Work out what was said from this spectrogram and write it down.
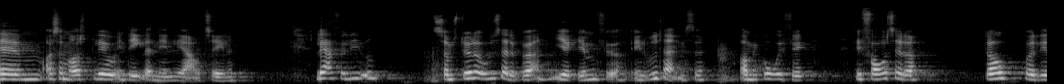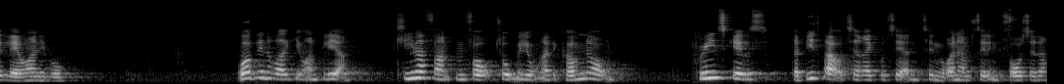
øhm, og som også blev en del af den endelige aftale. Lær for livet, som støtter udsatte børn i at gennemføre en uddannelse og med god effekt. Det fortsætter dog på et lidt lavere niveau. Ordblinderådgiveren bliver. Klimafonden får 2 millioner det kommende år. Green Skills, der bidrager til at rekruttere den til den grøn omstilling, fortsætter.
